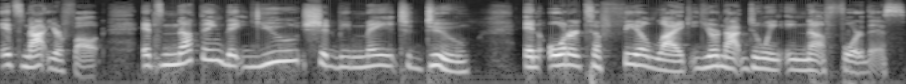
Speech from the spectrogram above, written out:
it's not your fault. It's nothing that you should be made to do in order to feel like you're not doing enough for this.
